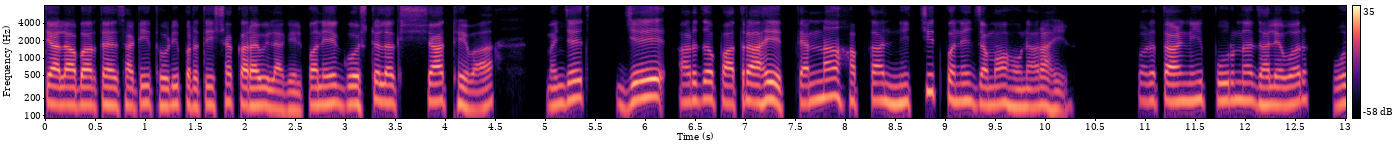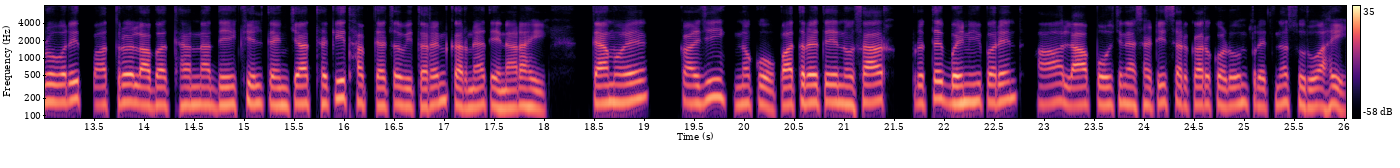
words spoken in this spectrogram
त्या लाभार्थ्यासाठी थोडी प्रतीक्षा करावी लागेल. पण एक गोष्ट लक्षात ठेवा म्हणजेच जे अर्ज पात्र आहेत त्यांना हप्ता निश्चितपणे जमा होणार आहे. पडताळणी पूर्ण झाल्यावर उर्वरित पात्र लाभार्थ्यांना देखील त्यांच्या थकीत हप्त्याचं वितरण करण्यात येणार आहे. त्यामुळे काळजी नको पात्रतेनुसार प्रत्येक बहिणीपर्यंत हा लाभ पोहोचण्यासाठी सरकारकडून प्रयत्न सुरू आहे.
